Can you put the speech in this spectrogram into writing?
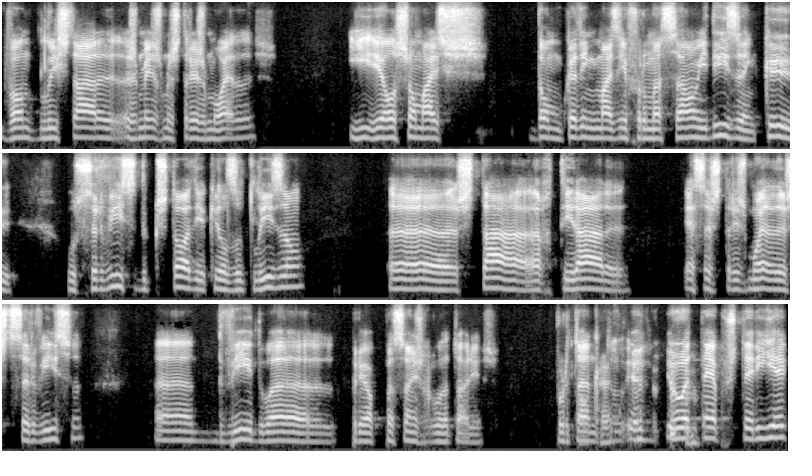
vão delistar as mesmas três moedas e eles são mais dão um bocadinho mais informação e dizem que o serviço de custódia que eles utilizam uh, está a retirar essas três moedas de serviço uh, devido a preocupações regulatórias. Portanto, okay. eu, eu até apostaria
